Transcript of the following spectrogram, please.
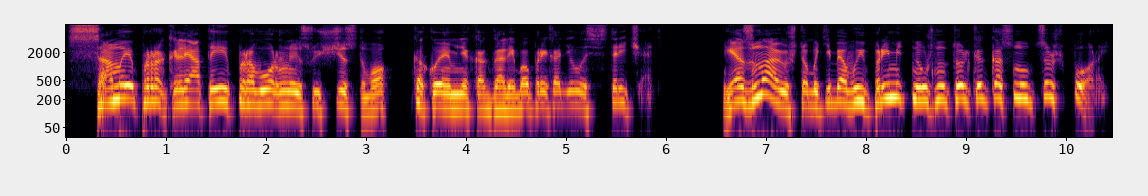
самое проклятое и проворное существо, какое мне когда-либо приходилось встречать. Я знаю, чтобы тебя выпрямить, нужно только коснуться шпорой.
